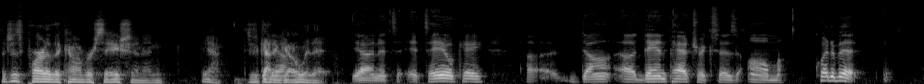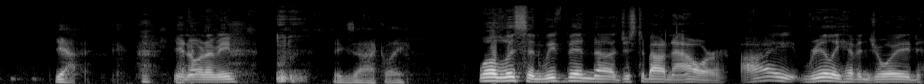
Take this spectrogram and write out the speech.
that's just part of the conversation, and yeah, just got to yeah. go with it. Yeah, and it's it's a okay. Uh, Don, uh, Dan Patrick says um quite a bit. Yeah, you yeah. know what I mean. exactly. Well, listen, we've been uh, just about an hour. I really have enjoyed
